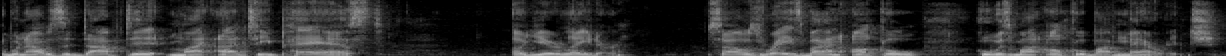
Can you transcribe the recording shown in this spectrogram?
when I was adopted, my auntie passed a year later. So I was raised by an uncle who was my uncle by marriage.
